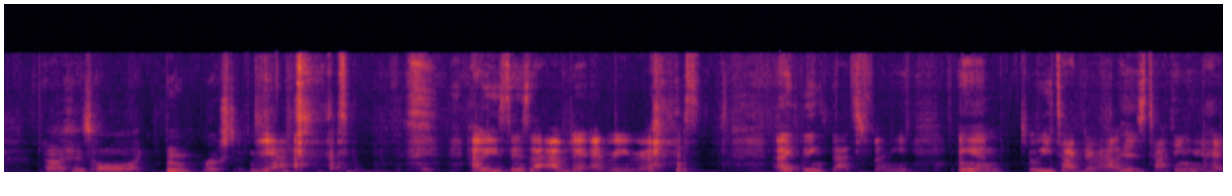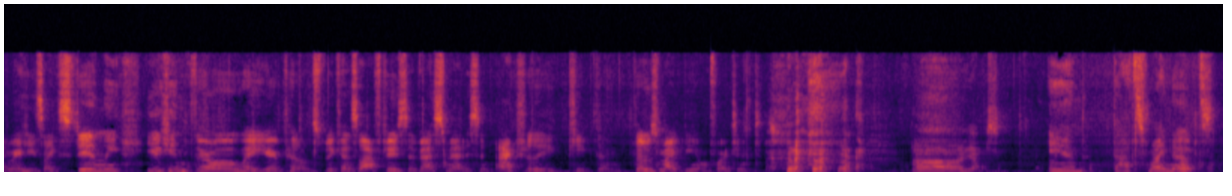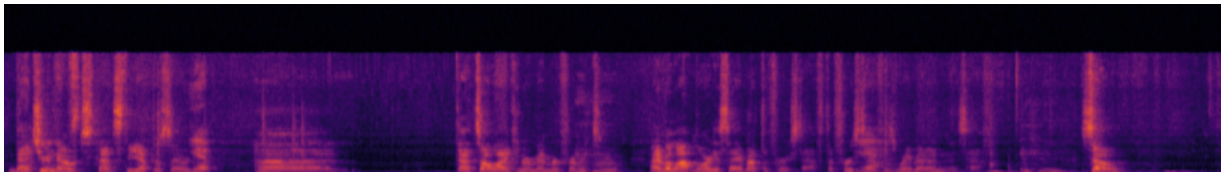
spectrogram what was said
Uh, his whole like boom roasted. Yeah. How he says that after every roast. I think that's funny. And we talked about his talking head where he's like, Stanley, you can throw away your pills because laughter is the best medicine. Actually, keep them. Those might be important. uh, yes, And that's my notes. that's your notes. That's the episode. Yep. Uh, that's all I can remember from it too. I have a lot more to say about the first half. The first half is way better than this half. hmm So,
